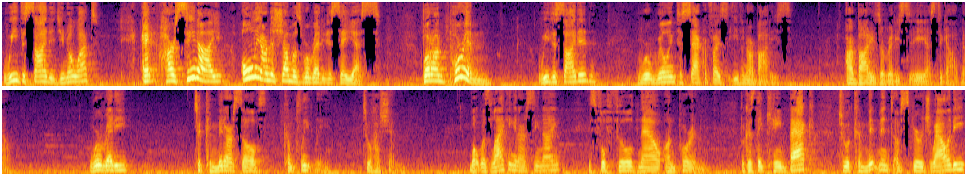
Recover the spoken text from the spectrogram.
we decided, you know what? At Har Sinai, only our neshamas were ready to say yes. But on Purim, we decided we're willing to sacrifice even our bodies. Our bodies are ready to say yes to God now. We're ready to commit ourselves completely to Hashem. What was lacking in Har Sinai is fulfilled now on Purim because they came back to a commitment of spirituality,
